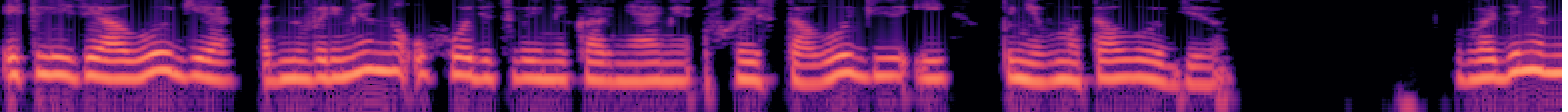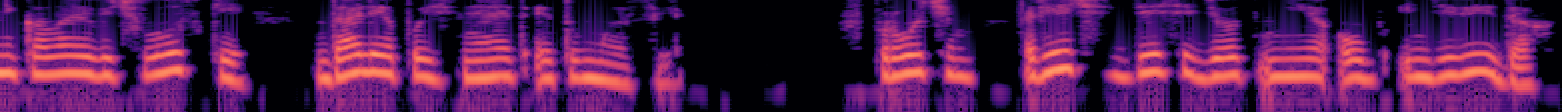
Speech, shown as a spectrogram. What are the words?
экклезиология одновременно уходит своими корнями в христологию и пневматологию. Владимир Николаевич Лоский далее поясняет эту мысль. Впрочем, Речь здесь идет не об индивидах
